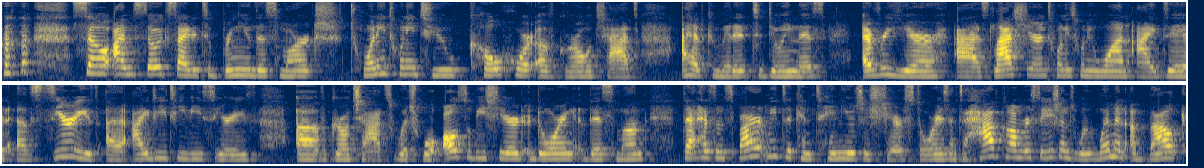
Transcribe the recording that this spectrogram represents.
so I'm so excited to bring you this March 2022 cohort of Girl Chats. I have committed to doing this every year as last year in 2021 I did a series, an IGTV series of Girl Chats, which will also be shared during this month, that has inspired me to continue to share stories and to have conversations with women about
